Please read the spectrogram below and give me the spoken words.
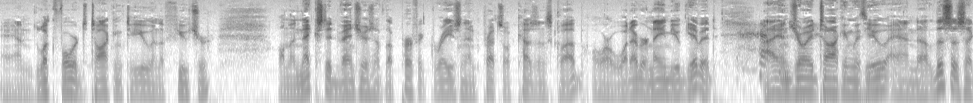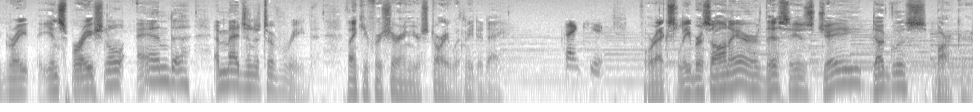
and look forward to talking to you in the future on the next adventures of the Perfect Raisin and Pretzel Cousins Club, or whatever name you give it. I enjoyed talking with you, and uh, this is a great inspirational and uh, imaginative read. Thank you for sharing your story with me today. Thank you. For Xlibris On Air, this is J. Douglas Barker.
